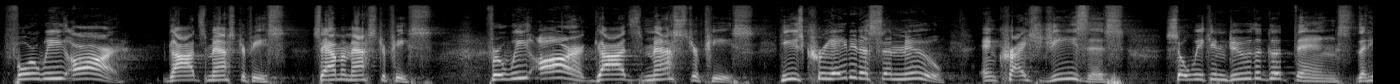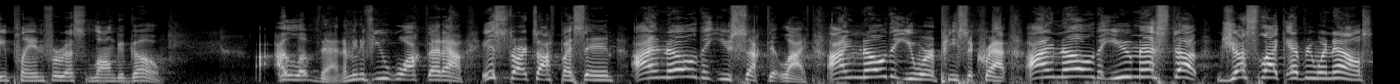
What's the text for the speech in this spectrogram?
For we are God's masterpiece. Say, I'm a masterpiece. For we are God's masterpiece. He's created us anew in Christ Jesus so we can do the good things that He planned for us long ago. I love that. I mean, if you walk that out, it starts off by saying, I know that you sucked at life. I know that you were a piece of crap. I know that you messed up just like everyone else,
